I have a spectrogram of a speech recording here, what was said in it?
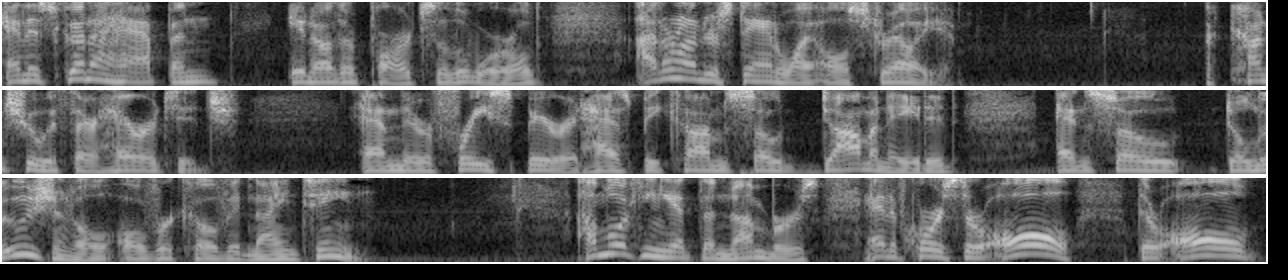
And it's going to happen in other parts of the world. I don't understand why Australia, a country with their heritage and their free spirit, has become so dominated and so delusional over COVID 19. I'm looking at the numbers, and of course, they're all, they're all,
